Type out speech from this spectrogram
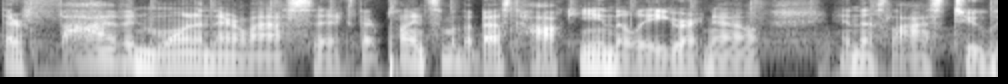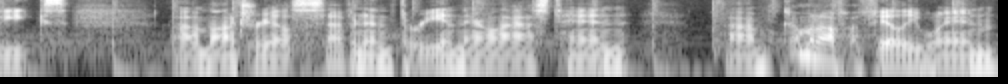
They're 5 and 1 in their last 6. They're playing some of the best hockey in the league right now in this last 2 weeks. Uh, Montreal 7 and 3 in their last 10. Um, coming off a Philly win,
